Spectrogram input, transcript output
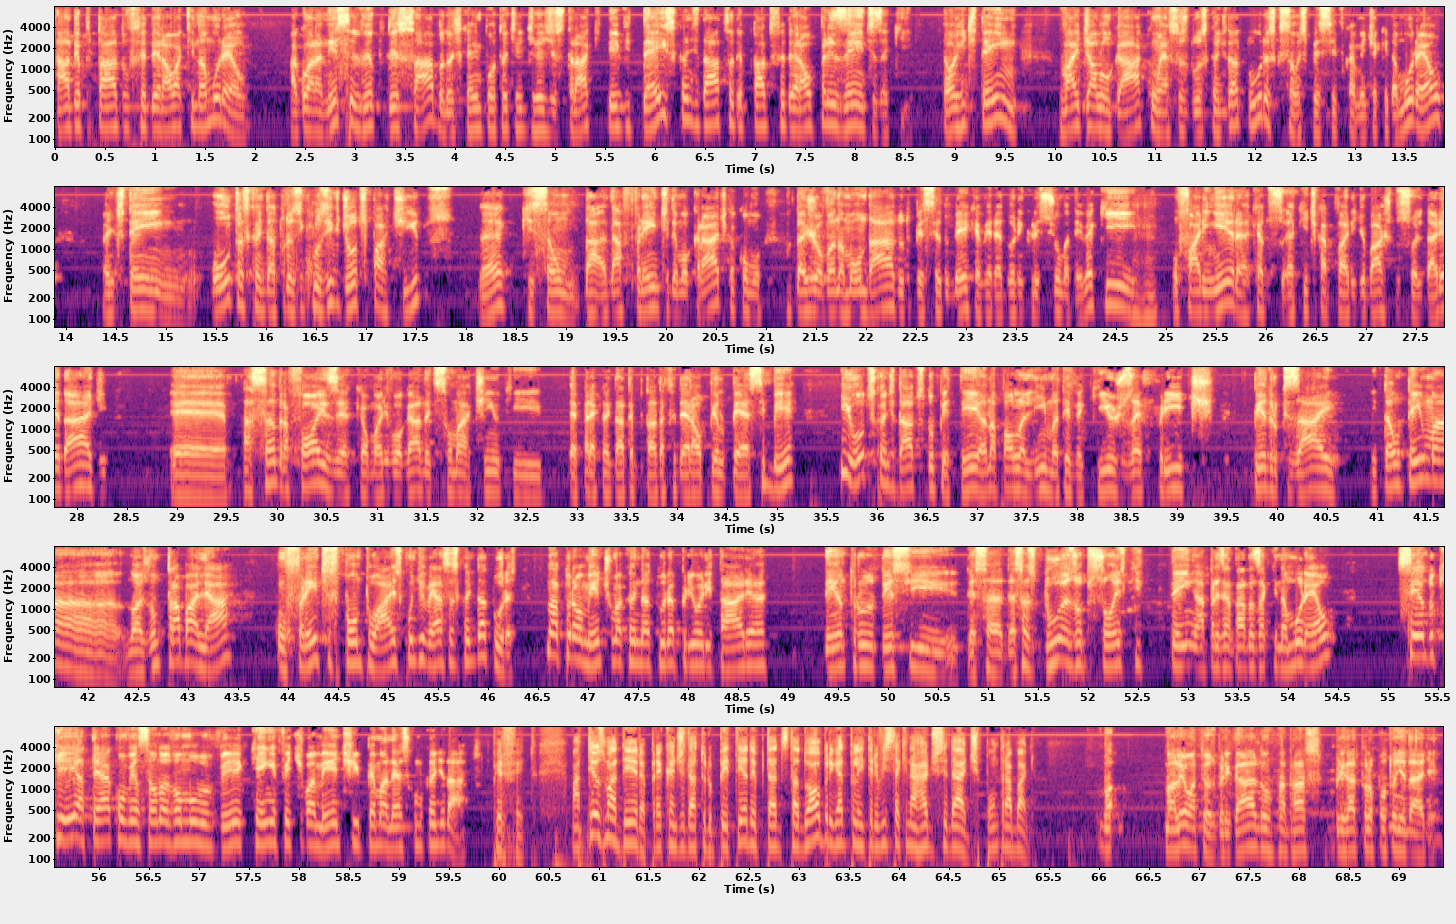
a deputado federal aqui na Murel. Agora, nesse evento de sábado, acho que é importante a gente registrar que teve 10 candidatos a deputado federal presentes aqui. Então a gente tem, vai dialogar com essas duas candidaturas, que são especificamente aqui da Murel. A gente tem outras candidaturas, inclusive de outros partidos, né, que são da, da Frente Democrática, como da Giovana Mondado, do PCdoB, que é vereadora em Criciúma, teve aqui, uhum. o Farinheira, que é do, aqui de Capivari de Baixo, do Solidariedade, é, a Sandra Foiser, que é uma advogada de São Martinho, que é pré-candidata a deputada federal pelo PSB, e outros candidatos do PT, Ana Paula Lima teve aqui, o José Fritz, Pedro Kzai. Então tem uma. Nós vamos trabalhar com frentes pontuais com diversas candidaturas. Naturalmente, uma candidatura prioritária dentro desse, dessa, dessas duas opções que tem apresentadas aqui na Murel sendo que até a convenção nós vamos ver quem efetivamente permanece como candidato. Perfeito. Matheus Madeira, pré-candidato do PT a deputado estadual, obrigado pela entrevista aqui na Rádio Cidade. Bom trabalho. Valeu, Matheus. Obrigado. Um abraço. Obrigado pela oportunidade.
